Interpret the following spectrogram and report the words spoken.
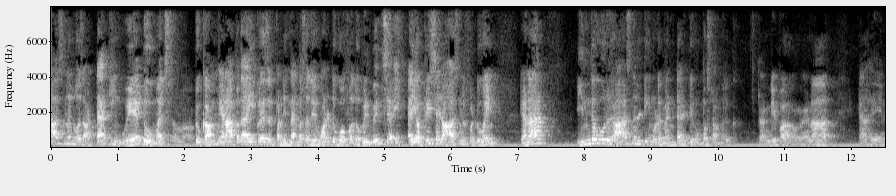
Arsenal was attacking way too much. To come ஏன்னா அப்பதான் ஈக்குவலைசர் பண்ணியிருந்தாங்க. So they want to go for the win which I appreciate Arsenal for doing ஏன்னா இந்த ஒரு ஆர்சனல் டீமோட மென்டாலிட்டி ரொம்ப ஸ்ட்ராங்கா இருக்கு. கண்டிப்பா. அவங்க ஏன்னா ஏன்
